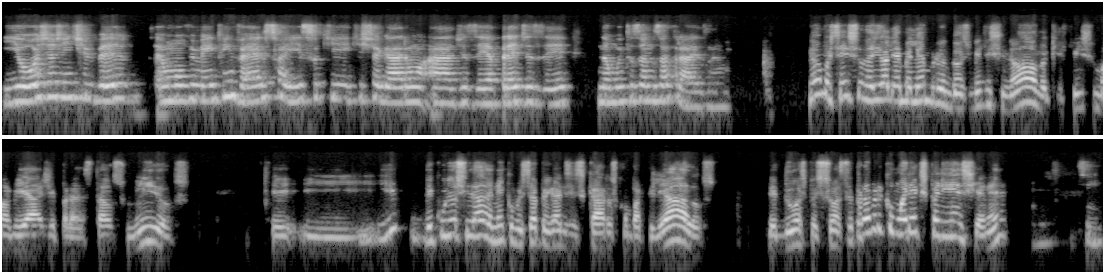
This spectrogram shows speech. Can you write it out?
E hoje a gente vê é um movimento inverso a isso que, que chegaram a dizer, a pré-dizer, não muitos anos atrás, né? Não, mas isso daí, olha, eu me lembro em 2019 que fiz uma viagem para Estados Unidos e, e, de curiosidade, né, comecei a pegar esses carros compartilhados de duas pessoas para ver como era a experiência, né? Sim.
